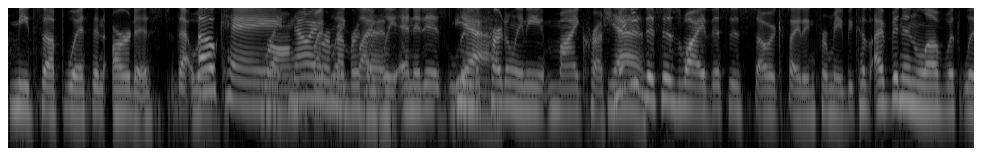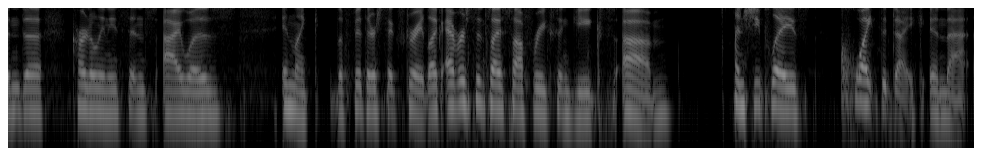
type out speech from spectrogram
meets up with an artist that was Okay, wronged now I remember Blake Lively, this. and it is Linda Yeah. Cardellini, my crush. Maybe this is why this is so exciting for me because I've been in love with Linda Cardellini since I was in like the fifth or sixth grade. Like ever since I saw Freaks and Geeks. Um, and she plays quite the dyke in that.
